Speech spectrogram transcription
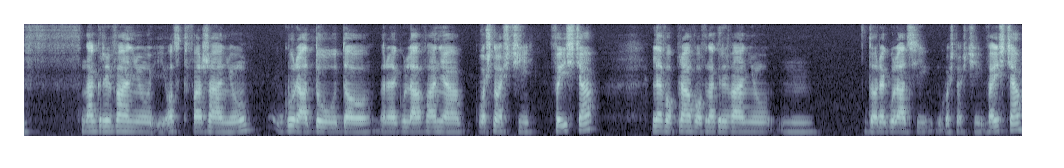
w nagrywaniu i odtwarzaniu, góra, dół do regulowania głośności wyjścia, lewo, prawo w nagrywaniu mm, do regulacji głośności wejścia,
